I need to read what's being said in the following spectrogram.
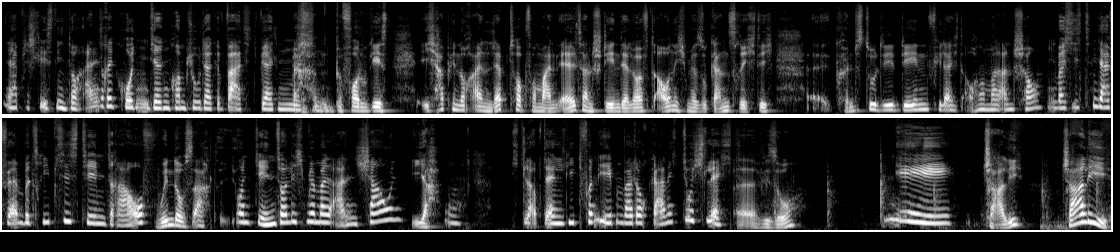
Ihr habt ja schließlich noch andere Kunden, deren Computer gewartet werden müssen. Bevor du gehst, ich habe hier noch einen Laptop von meinen Eltern stehen, der läuft auch nicht mehr so ganz richtig. Äh, könntest du dir den vielleicht auch nochmal anschauen? Was ist denn da für ein Betriebssystem drauf? Windows 8. Und den soll ich mir mal anschauen? Ja. Ich glaube, dein Lied von eben war doch gar nicht so schlecht. Äh, wieso? Nee. Charlie? Charlie?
